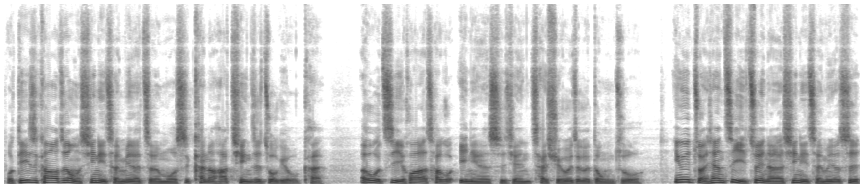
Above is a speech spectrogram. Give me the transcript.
我第一次看到这种心理层面的折磨，是看到他亲自做给我看，而我自己花了超过一年的时间才学会这个动作。因为转向自己最难的心理层面，就是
